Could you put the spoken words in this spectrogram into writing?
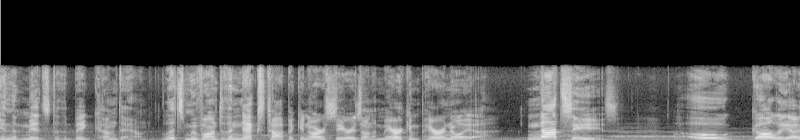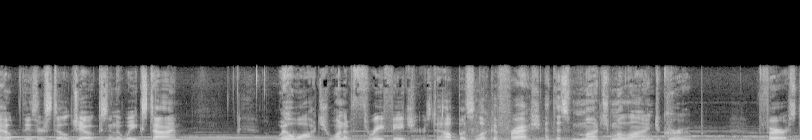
In the midst of the big come down, let's move on to the next topic in our series on American paranoia Nazis! Oh, golly, I hope these are still jokes in a week's time. We'll watch one of three features to help us look afresh at this much maligned group. First,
